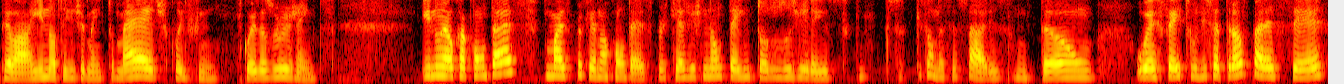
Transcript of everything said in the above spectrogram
sei lá, ir no atendimento médico, enfim, coisas urgentes. E não é o que acontece, mas por que não acontece? Porque a gente não tem todos os direitos que são necessários. Então, o efeito disso é transparecer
